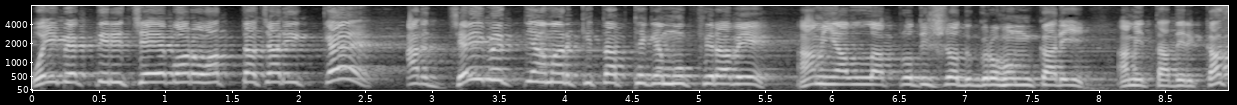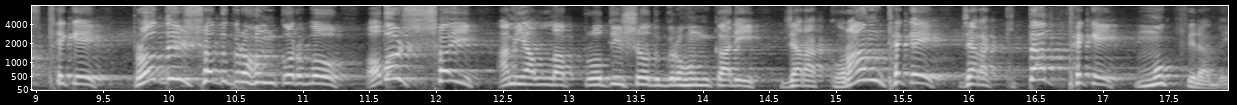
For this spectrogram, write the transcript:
ওই ব্যক্তির চেয়ে বড় অত্যাচারী কে? আর যেই ব্যক্তি আমার কিতাব থেকে মুখ ফিরাবে, আমি আল্লাহ প্রতিশোধ গ্রহণকারী, আমি তাদের কাছ থেকে প্রতিশোধ গ্রহণ করব। অবশ্যই আমি আল্লাহ প্রতিশোধ গ্রহণকারী, যারা কোরআন থেকে, যারা কিতাব থেকে মুখ ফিরাবে।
